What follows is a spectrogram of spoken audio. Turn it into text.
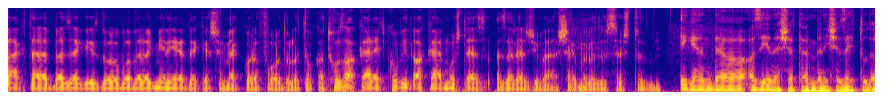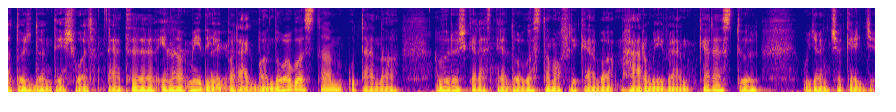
vágtál ebbe az egész dologba vele, hogy milyen érdekes, hogy mekkora fordulatokat hoz, akár egy Covid, akár most ez, ez a rezsiválság, meg az összes többi. Igen, de az én esetemben is ez egy tudatos döntés volt. Tehát én a médiaiparágban dolgoztam, utána a Vörös Keresztnél dolgoztam Afrikába három éven keresztül, ugyancsak egy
